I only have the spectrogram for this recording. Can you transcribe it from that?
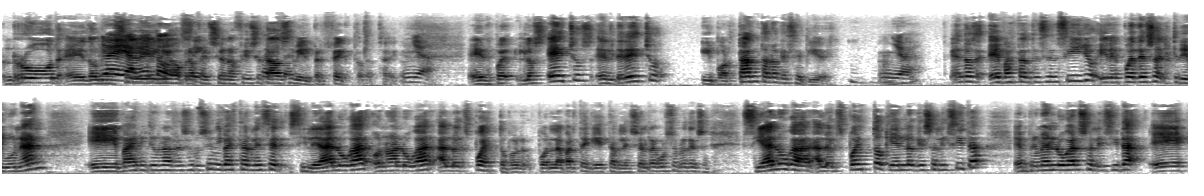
root, eh, domicilio, sí. profesión, oficio, estado civil, perfecto. ¿cachai? Ya. Eh, después, los hechos, el derecho y por tanto lo que se pide. Ya. Entonces, es bastante sencillo y después de eso el tribunal eh, va a emitir una resolución y va a establecer si le da lugar o no da lugar a lo expuesto por, por la parte que estableció el recurso de protección. Si da lugar a lo expuesto, ¿qué es lo que solicita? En primer lugar solicita, eh,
